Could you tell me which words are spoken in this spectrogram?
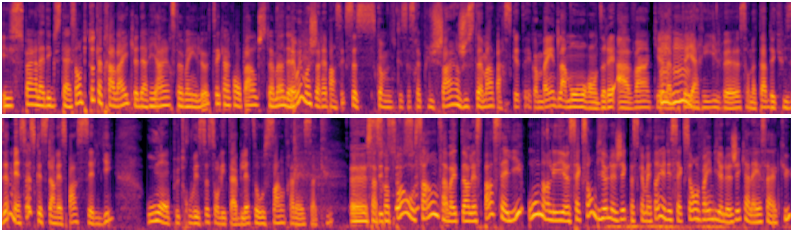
est super à la dégustation, puis tout le travail qu'il y a derrière ce vin-là, tu sais, quand on parle justement de... Ben oui, moi j'aurais pensé que ce, comme que ce serait plus cher justement parce que t'es comme bien de l'amour, on dirait avant que la Mhm. bouteille arrive euh, sur notre table de cuisine. Mais ça, est-ce que c'est dans l'espace cellier où on peut trouver ça sur les tablettes au centre à la SAQ? Euh, ça sera pas au centre, ça va être dans l'espace salier ou dans les euh, sections biologiques, parce que maintenant, il y a des sections vins biologiques à la SAQ.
